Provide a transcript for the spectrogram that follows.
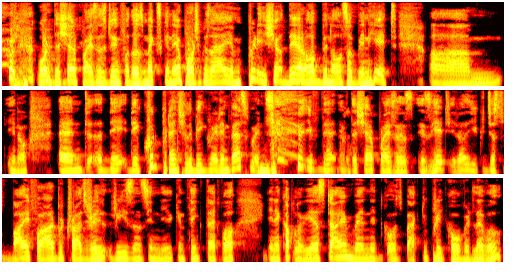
what the share price is doing for those Mexican airports because I am pretty sure they have been also been hit. Um, you know, and uh, they they could potentially be great investments if the if the share price is, is hit. You know, you could just buy it for arbitrage re- reasons, and you can think that well, in a couple of years' time, when it goes back to pre-COVID level,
